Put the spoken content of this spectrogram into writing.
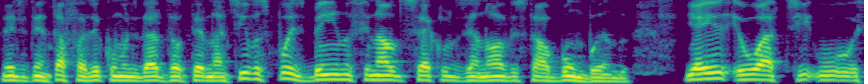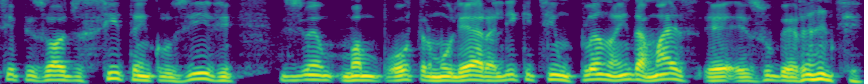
né, de tentar fazer comunidades alternativas, pois bem, no final do século XIX estava bombando. E aí eu, esse episódio cita, inclusive, uma outra mulher ali que tinha um plano ainda mais é, exuberante,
